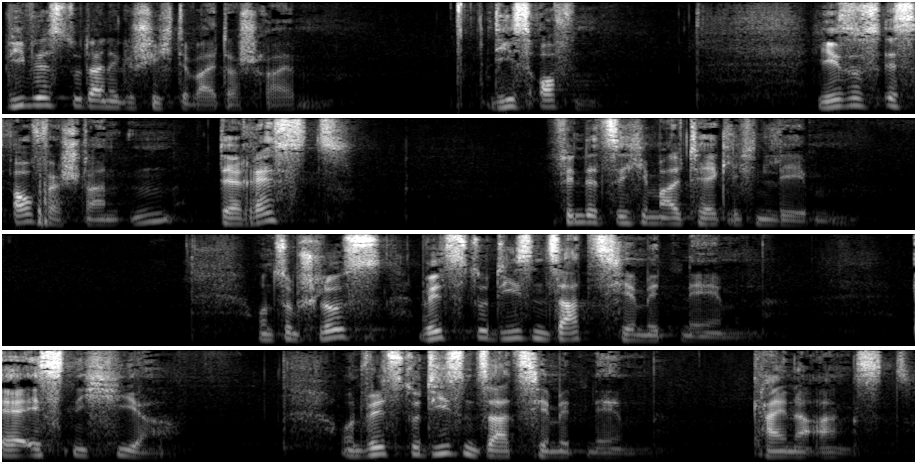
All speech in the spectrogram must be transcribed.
Wie wirst du deine Geschichte weiterschreiben? Die ist offen. Jesus ist auferstanden. Der Rest findet sich im alltäglichen Leben. Und zum Schluss willst du diesen Satz hier mitnehmen. Er ist nicht hier. Und willst du diesen Satz hier mitnehmen? Keine Angst.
